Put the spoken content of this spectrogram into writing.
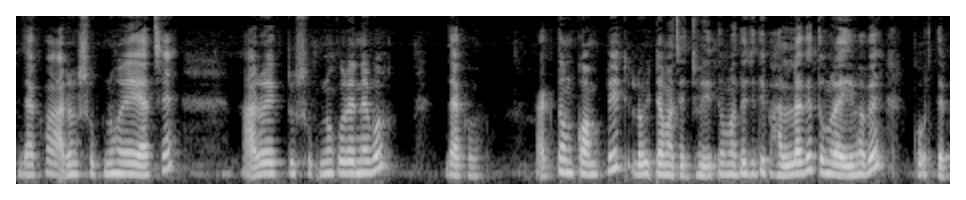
দেখো আরও শুকনো হয়ে গেছে। আরও একটু শুকনো করে নেব। দেখো, একদম কমপ্লিট লইটা মাছের ঝুড়ি। তোমাদের যদি ভালো লাগে, তোমরা এইভাবে করতে পারো।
